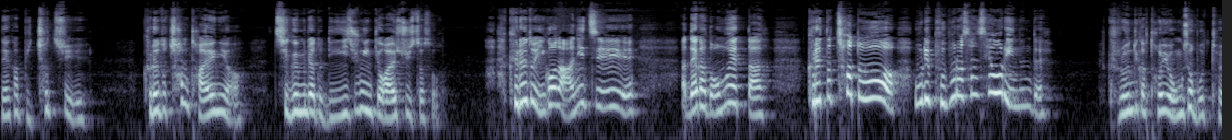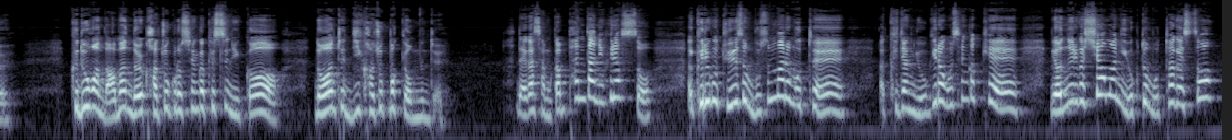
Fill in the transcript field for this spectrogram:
내가 미쳤지. 그래도 참 다행이야. 지금이라도 네 이중인격 알 수 있어서. 그래도 이건 아니지. 아, 내가 너무했다. 그랬다 쳐도 우리 부부로 산 세월이 있는데. 그러니까 더 용서 못해. 그동안 나만 널 가족으로 생각했으니까 너한테 네 가족밖에 없는데. 내가 잠깐 판단이 흐렸어. 아, 그리고 뒤에서 무슨 말을 못해. 아, 그냥 욕이라고 생각해. 며느리가 시어머니 욕도 못하겠어?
